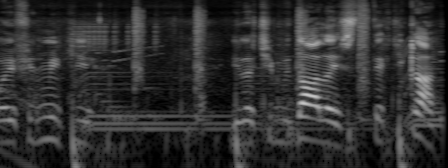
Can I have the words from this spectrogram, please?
moje filmiki i lecimy dalej z technikami.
